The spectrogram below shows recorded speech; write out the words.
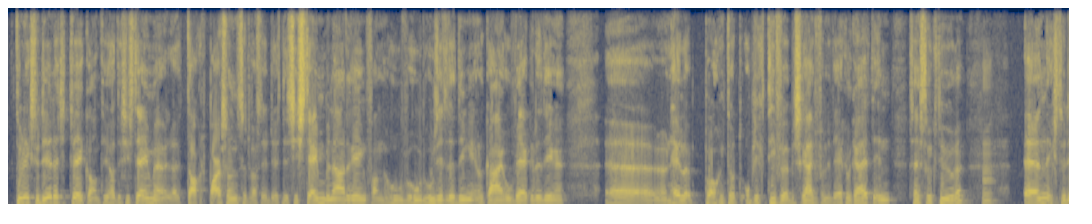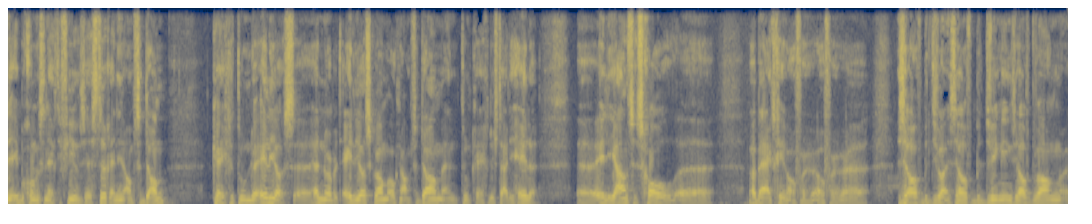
Toen ik studeerde had je twee kanten. Je had de systemen, uh, Tucker Parsons, dat was de, de, de systeembenadering van hoe, hoe, hoe zitten de dingen in elkaar, hoe werken de dingen. Eh, een hele poging tot objectieve beschrijving van de werkelijkheid in zijn structuren. En ik, studeerde, ik begon dus in 1964 en in Amsterdam kreeg je toen de Elias, eh, Norbert Elias kwam ook naar Amsterdam. En toen kreeg dus daar die hele eh, Eliaanse school, eh, waarbij het ging over, over zelfbedwinging, zelfdwang,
